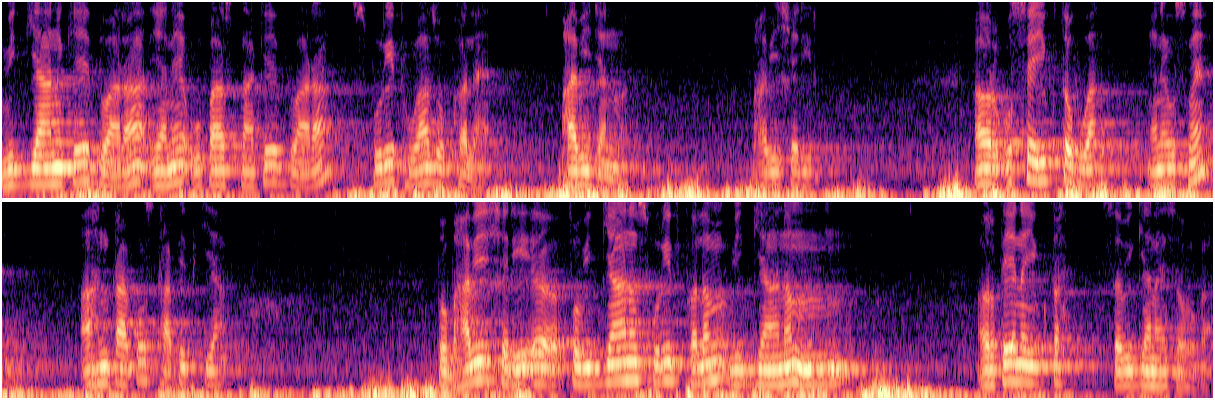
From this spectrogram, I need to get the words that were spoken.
विज्ञान के द्वारा, यानी उपासना के द्वारा स्पुरित हुआ जो फल है, भावी जन्म, भावी शरीर। और उससे युक्त हुआ, यानी उसमें अहंता को स्थापित किया। तो भावी शरीर तो विज्ञान स्फुरित फलम विज्ञानम, और तेन युक्त सविज्ञान ऐसा होगा।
